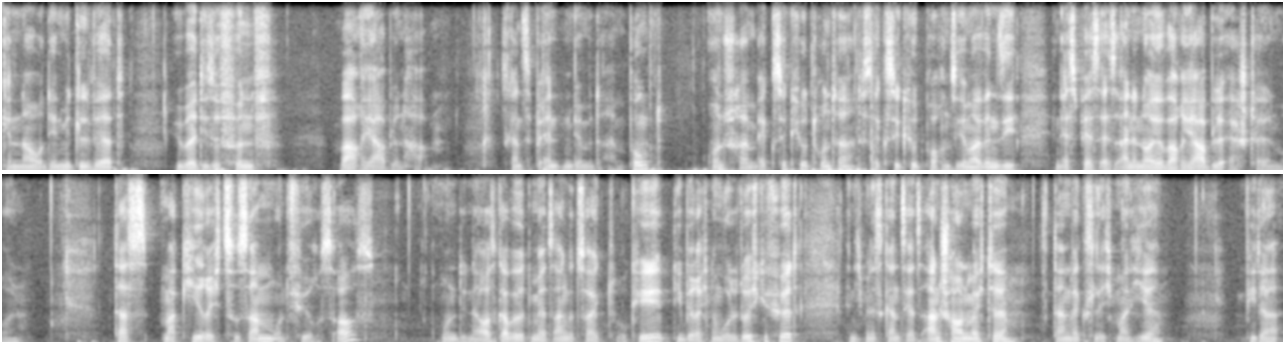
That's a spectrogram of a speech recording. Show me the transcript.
genau den Mittelwert über diese 5 Variablen haben. Das Ganze beenden wir mit einem Punkt und schreiben Execute drunter. Das Execute brauchen Sie immer, wenn Sie in SPSS eine neue Variable erstellen wollen. Das markiere ich zusammen und führe es aus. Und in der Ausgabe wird mir jetzt angezeigt, okay, die Berechnung wurde durchgeführt. Wenn ich mir das Ganze jetzt anschauen möchte, dann wechsle ich mal hier wieder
